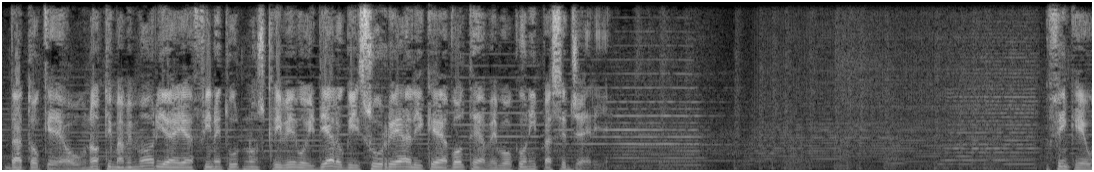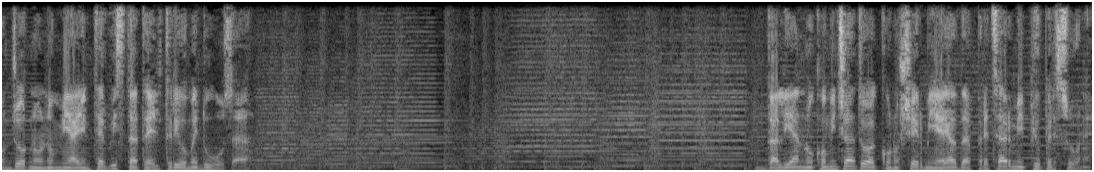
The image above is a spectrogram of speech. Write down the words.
dato che ho un'ottima memoria e a fine turno scrivevo i dialoghi surreali che a volte avevo con i passeggeri. Finché un giorno non mi ha intervistata il trio Medusa. Da lì hanno cominciato a conoscermi e ad apprezzarmi più persone.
